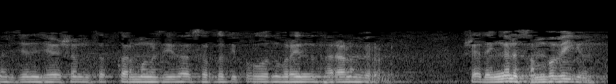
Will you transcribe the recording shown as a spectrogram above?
മരിച്ചതിന് ശേഷം സത്കർമ്മങ്ങൾ ചെയ്താൽ സ്വർഗത്തിൽ പോകുമെന്ന് പറയുന്ന ധാരാളം പേരുണ്ട്. പക്ഷെ അതെങ്ങനെ സംഭവിക്കുന്നു?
